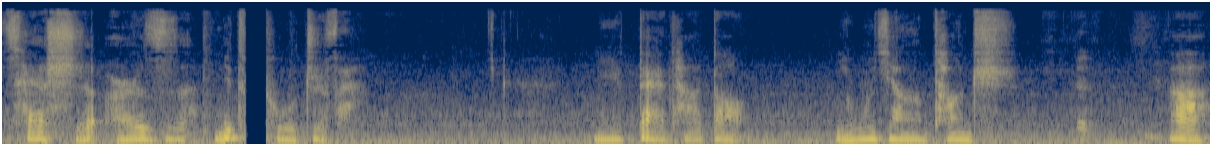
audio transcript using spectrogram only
才使儿子迷途知返？你带他到庐江汤池啊，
